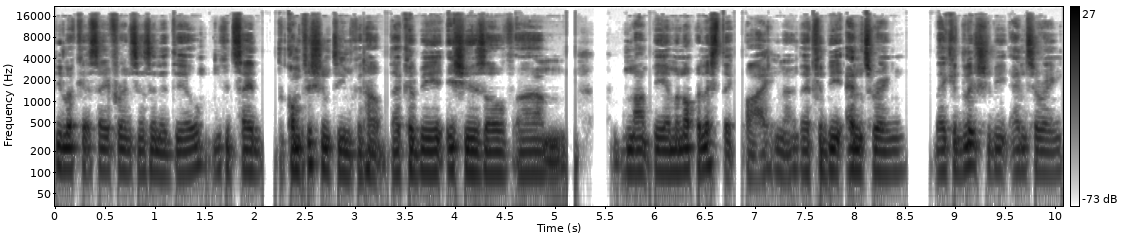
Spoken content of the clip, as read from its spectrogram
if you look at say for instance in a deal, you could say the competition team could help. There could be issues of um might be a monopolistic buy. You know, there could be entering. They could literally be entering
